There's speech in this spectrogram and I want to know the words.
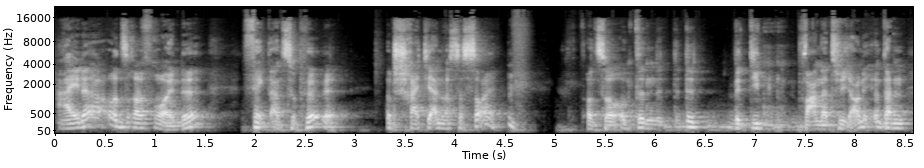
einer unserer Freunde fängt an zu pöbeln und schreit dir an, was das soll. Und so, und dann, die waren natürlich auch nicht, und dann,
